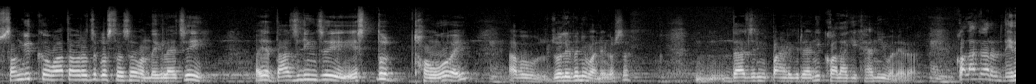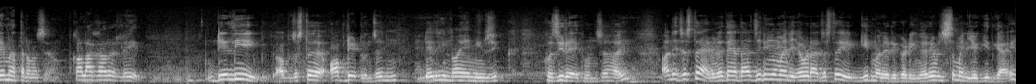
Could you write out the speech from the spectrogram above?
सङ्गीतको वातावरण चाहिँ कस्तो छ भनेदेखिलाई चाहिँ है दार्जिलिङ चाहिँ यस्तो ठाउँ हो है। अब जसले पनि भन्ने गर्छ दार्जिलिङ पाहाडकी रानी कलाकी खानी भनेर। कलाकार धेरै मात्रामा छ। कलाकारहरूले डेली अब जस्तै अपडेट हुन्छ नि डेली नयाँ म्युजिक खोजिरहेको हुन्छ है। अनि जस्तै हामीले त्यहाँ दार्जिलिङमा मैले एउटा जस्तै गीत मैले रेकर्डिङ गरेँ जस्तै मैले यो गीत गाएँ।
